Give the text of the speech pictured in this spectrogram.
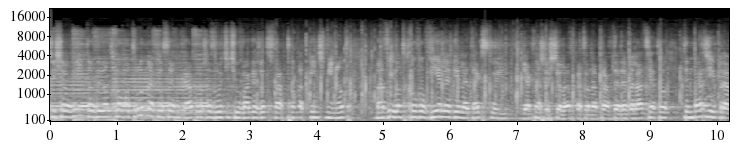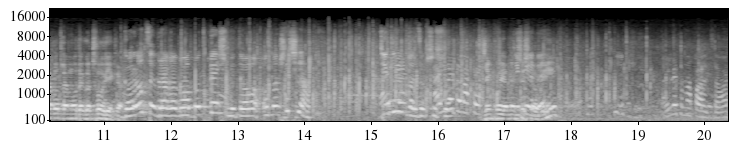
Krzysiowi. To wyjątkowo trudna piosenka. Proszę zwrócić uwagę, że trwa ponad 5 minut. Ma wyjątkowo wiele, wiele tekstu i jak na sześciolatka to naprawdę rewelacja. To tym bardziej brawo dla młodego człowieka. Gorące brawa, bo podkreślmy to, on ma 6 lat. Dziękuję bardzo Krzysiu. Dziękujemy Dziękujemy. Krzysiowi. A ile to na palcach?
